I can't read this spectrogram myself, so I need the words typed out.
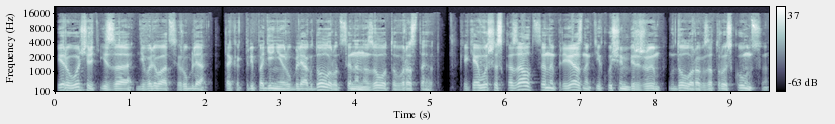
В первую очередь из-за девальвации рубля, так как при падении рубля к доллару цены на золото вырастают. Как я выше сказал, цены привязаны к текущим биржевым в долларах за тройскую унцию.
